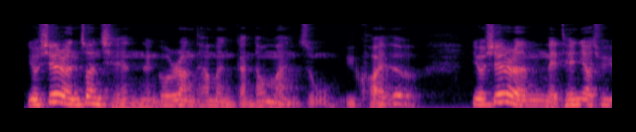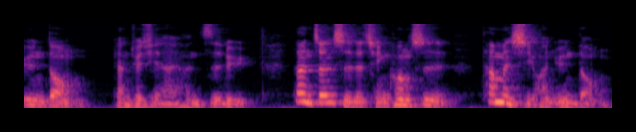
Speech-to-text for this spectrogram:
有些人赚钱能够让他们感到满足与快乐，有些人每天要去运动，感觉起来很自律。但真实的情况是，他们喜欢运动，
